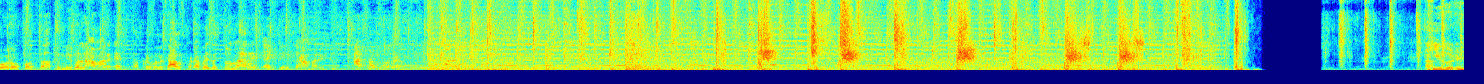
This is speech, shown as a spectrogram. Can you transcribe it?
বড় কথা। তুমি বলে আমার এক তারপরে বলে গাল ফাটাবে তোমার এক- একদিন কে আমার একদিন? আশা করেন 有人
